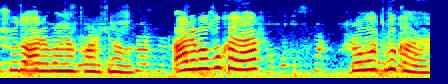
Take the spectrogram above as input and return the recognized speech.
Şurada arabanın farkına bak. Araba bu kadar. Robot bu kadar.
